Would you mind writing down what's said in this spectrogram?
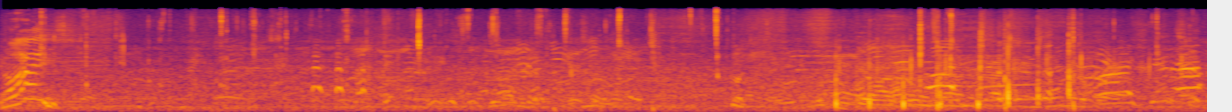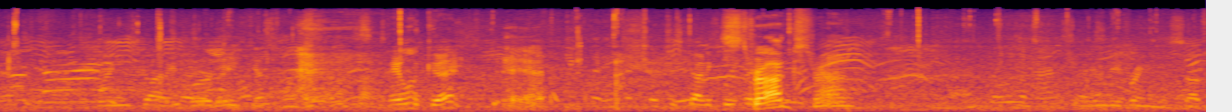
Nice. They look good. Yeah. Just got to keep Strong, strong. We're going to be bringing the subs.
